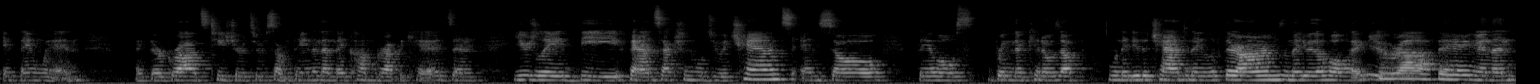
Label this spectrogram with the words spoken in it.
if they win, like their Graz T-shirts or something, and then they come grab the kids, and usually the fan section will do a chant, and so they will bring their kiddos up when they do the chant, and they lift their arms and they do the whole like Yeah. hoorah thing, and then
